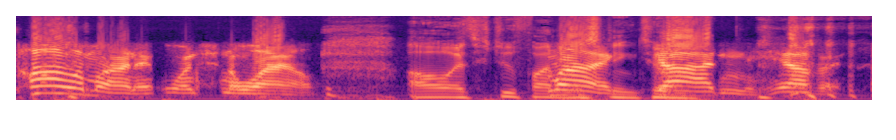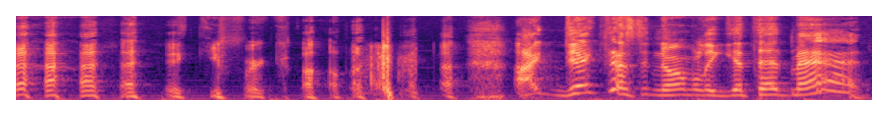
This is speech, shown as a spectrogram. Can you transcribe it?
call him on it once in a while. Oh, it's too fun My listening to God in heaven. Thank you for calling. I, Dick doesn't normally get that mad.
